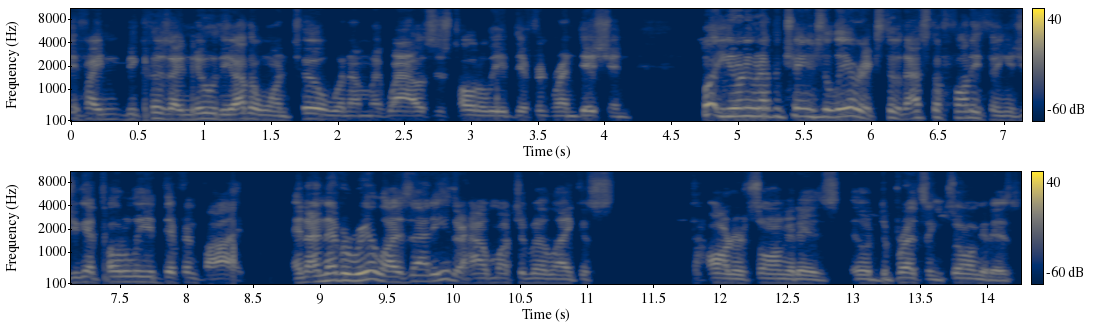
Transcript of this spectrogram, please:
if I, because I knew the other one too, when I'm like, wow, this is totally a different rendition. But you don't even have to change the lyrics too. That's the funny thing is you get totally a different vibe. And I never realized that either, how much of a like a harder song it is or depressing song it is.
